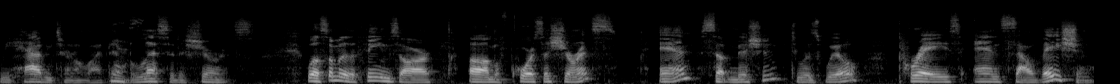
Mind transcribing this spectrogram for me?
We have eternal life, that Yes. blessed assurance. Well, some of the themes are, um, of course, assurance and submission to his will, praise, and salvation.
